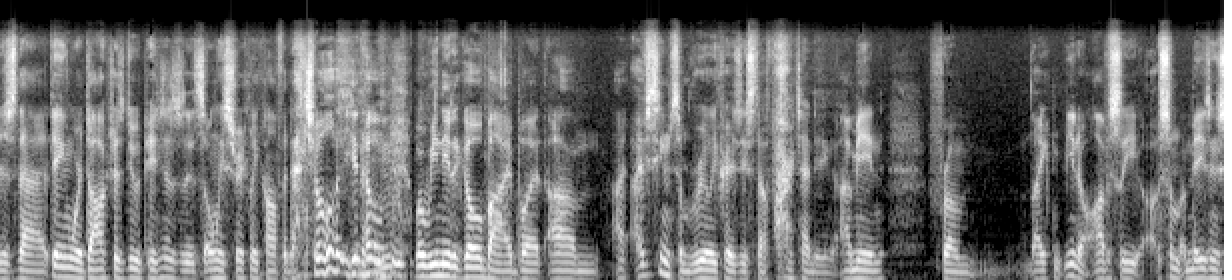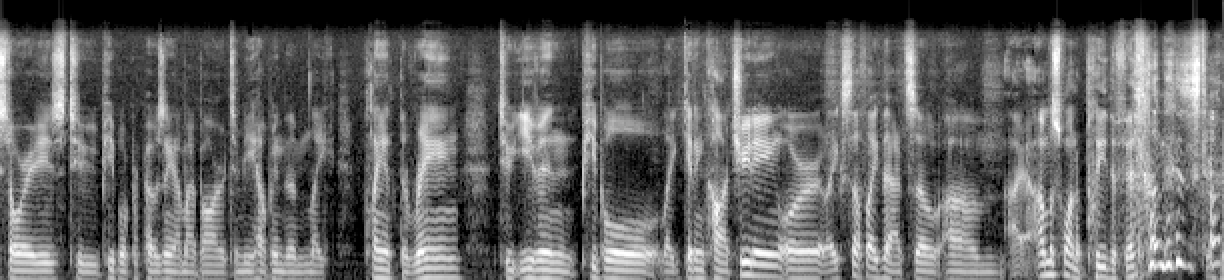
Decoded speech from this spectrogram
there's that thing where doctors do with patients, it's only strictly confidential, you know, where we need to go by. But um, I, I've seen some really crazy stuff bartending. I mean, from like you know obviously some amazing stories to people proposing at my bar to me helping them like plant the ring to even people like getting caught cheating or like stuff like that so um, I almost want to plead the fifth on this stuff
